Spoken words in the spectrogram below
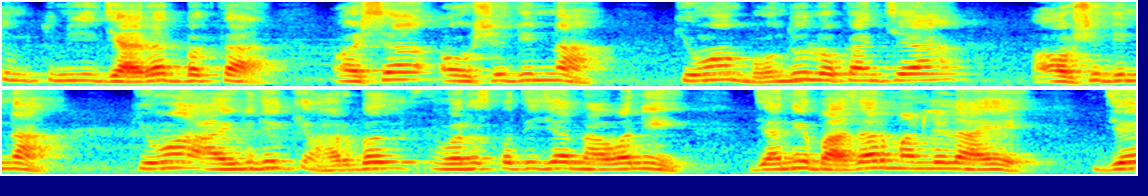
तुम तुम्ही जाहिरात बघता अशा औषधींना किंवा भोंदू लोकांच्या औषधींना किंवा आयुर्वेदिक हर्बल वनस्पतीच्या नावाने ज्यांनी बाजार मांडलेला आहे जे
